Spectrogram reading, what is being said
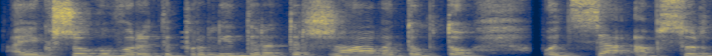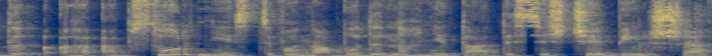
А якщо говорити про лідера держави, тобто оця абсурд, абсурдність вона буде нагнітатися ще більше.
